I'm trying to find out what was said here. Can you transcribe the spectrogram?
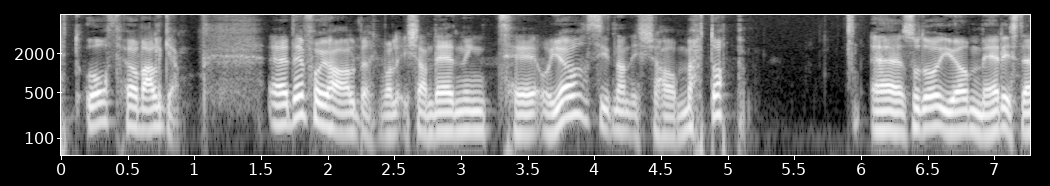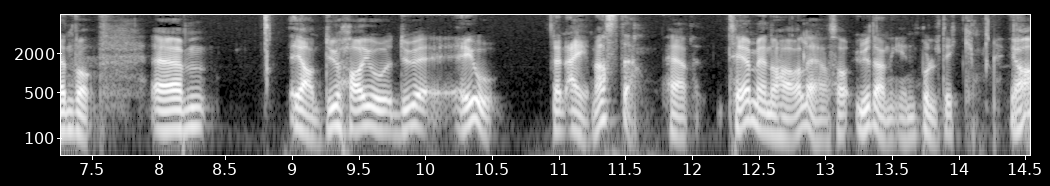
ett år før valget. Eh, det får jo Harald Birkevold ikke anledning til å gjøre, siden han ikke har møtt opp. Eh, så da gjør vi det istedenfor. Um, ja, du, har jo, du er jo den eneste her til og med når Harald er her, så har utdanning innen politikk. Ja.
